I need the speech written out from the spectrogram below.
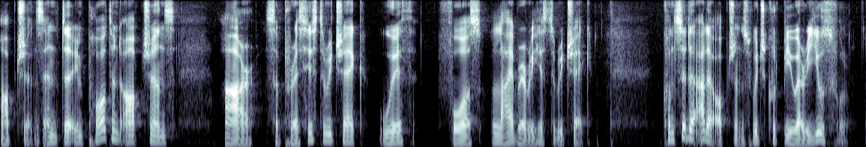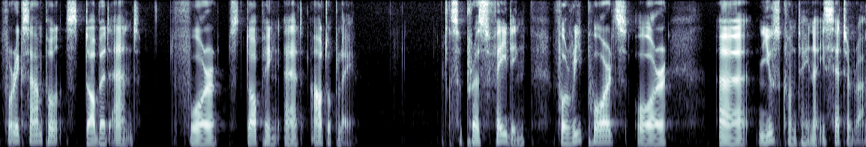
options and the important options are suppress history check with force library history check. Consider other options which could be very useful. For example, stop at end for stopping at autoplay. Suppress fading for reports or uh, news container, etc.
